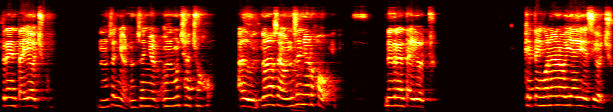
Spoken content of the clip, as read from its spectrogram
38 un señor, un señor, un muchacho adulto, no sé, un señor joven de 38, que tengo una novia de 18.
